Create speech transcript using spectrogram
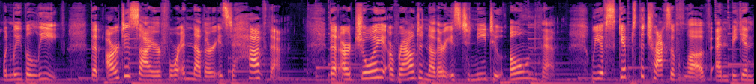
When we believe that our desire for another is to have them, that our joy around another is to need to own them, we have skipped the tracks of love and begin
